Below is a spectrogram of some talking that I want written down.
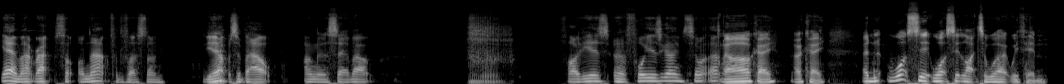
Yeah, Matt raps on that for the first time. yeah. That was about, I'm going to say about five years, uh, four years ago, something like that. Oh, okay, okay. And what's it? What's it like to work with him?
